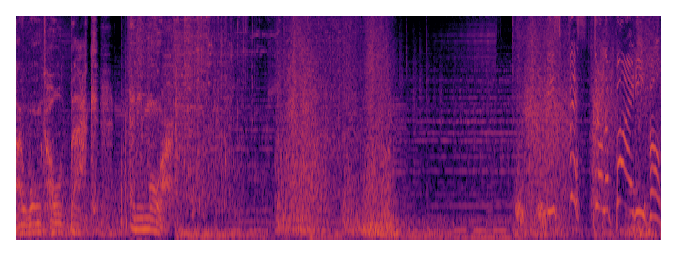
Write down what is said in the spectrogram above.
I won't hold back anymore. These fists don't abide evil!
